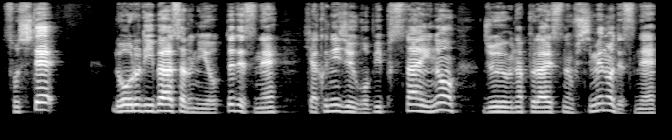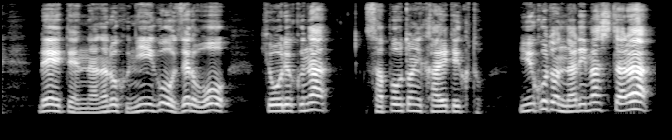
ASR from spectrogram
そして、ロールリバーサルによってですね、125ピプス単位の重要なプライスの節目のですね、0.76250を強力なサポートに変えていくということになりましたら、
